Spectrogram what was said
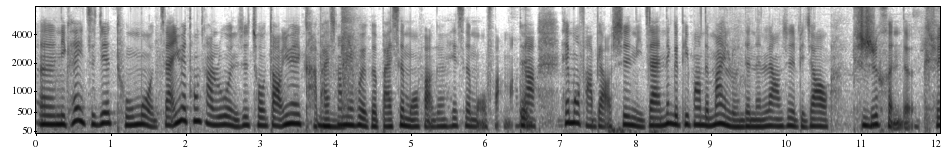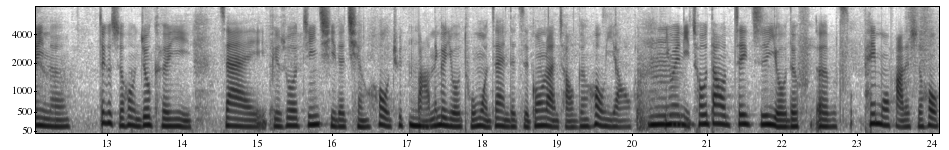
嗯、呃，你可以直接涂抹在，因为通常如果你是抽到，因为卡牌上面会有个白色魔法跟黑色魔法嘛，嗯、那黑魔法表示你在那个地方的脉轮的能量是比较失衡的，嗯、所以呢，这个时候你就可以。在比如说经期的前后，去把那个油涂抹在你的子宫卵巢跟后腰，嗯、因为你抽到这支油的呃黑魔法的时候，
